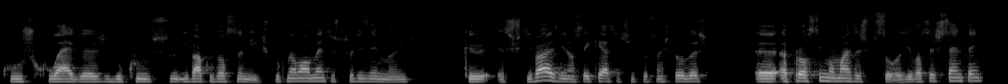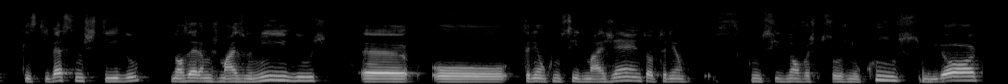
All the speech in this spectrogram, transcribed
com os colegas do curso e vá com os vossos amigos, porque normalmente as pessoas dizem muito que esses festivais e não sei o que, essas situações todas eh, aproximam mais as pessoas e vocês sentem que se tivéssemos tido, nós éramos mais unidos, eh, ou teriam conhecido mais gente, ou teriam conhecido novas pessoas no curso melhor,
